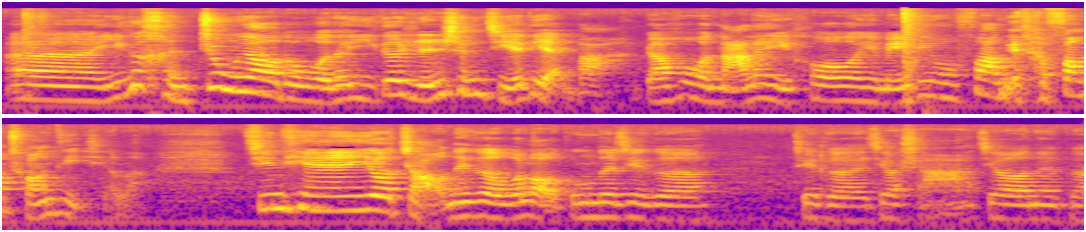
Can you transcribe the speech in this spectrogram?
呃，一个很重要的我的一个人生节点吧。然后我拿来以后也没地方放，给它放床底下了。今天要找那个我老公的这个。这个叫啥？叫那个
